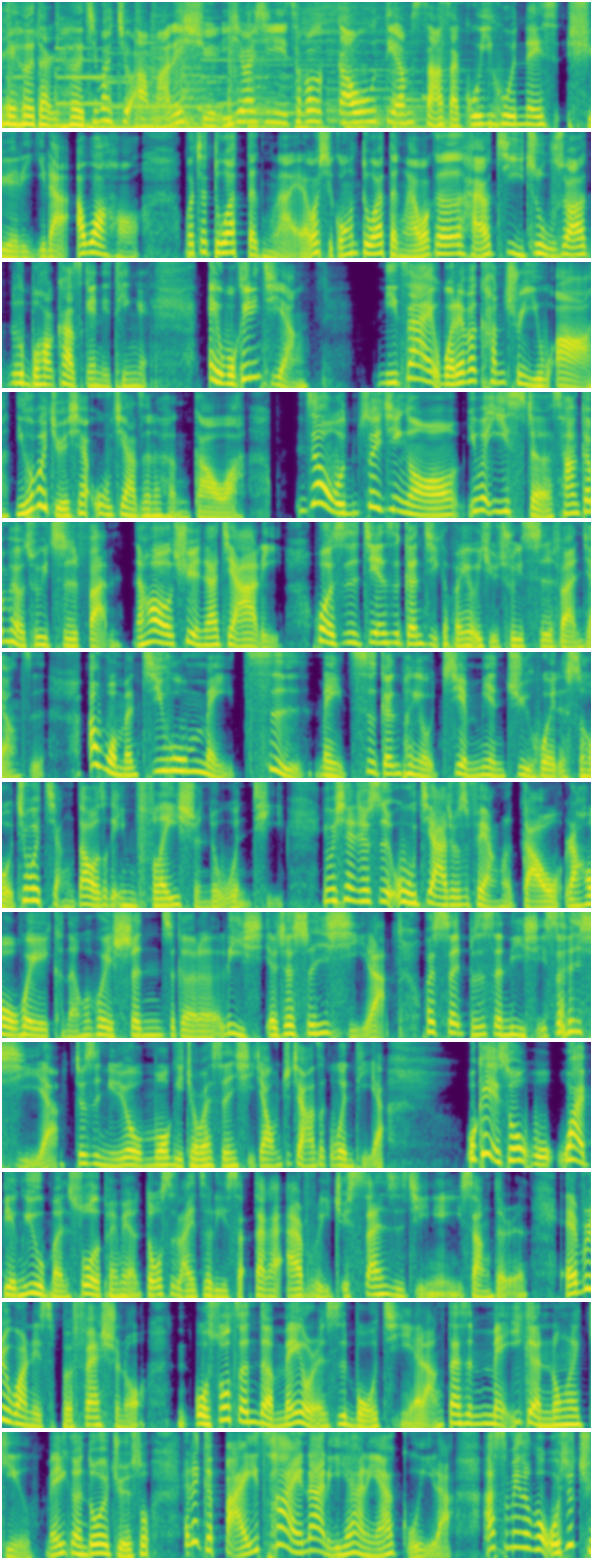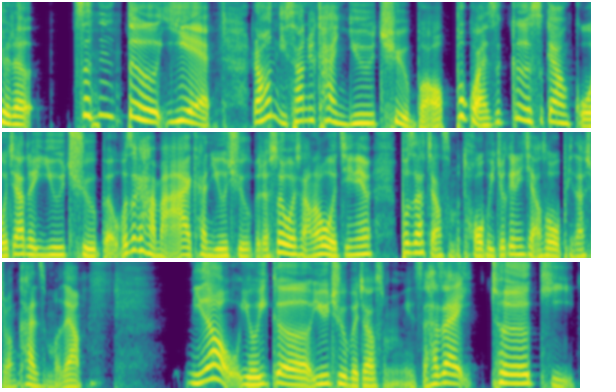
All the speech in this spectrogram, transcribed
家好，大家好，今晚就阿妈的雪梨，今晚是差不多九点三十几分的雪梨啦。啊，我吼，我才拄啊等来啊，我是讲拄啊等来，我哥还要记住说录 podcast 给你听诶。哎，我跟你讲，你在 whatever country you are，你会不会觉得现在物价真的很高啊？你知道我最近哦，因为 Easter 常跟朋友出去吃饭，然后去人家家里，或者是今天是跟几个朋友一起出去吃饭这样子啊。我们几乎每次每次跟朋友见面聚会的时候，就会讲到这个 inflation 的问题，因为现在就是物价就是非常的高，然后会可能会会升这个利息，也就是升息啦，会升不是升利息，升息呀，就是你有 mortgage 就会升息，这样我们就讲到这个问题呀。我跟你说，我外边友们所有的朋友们都是来这里大概 average 三十几年以上的人。Everyone is professional。我说真的，没有人是摩羯啦，但是每一个人都会给，每一个人都会觉得说，哎，那个白菜那里呀，你要贵啦啊，什么那个，我就觉得真的耶。然后你上去看 YouTube 哦，不管是各式各样国家的 YouTube，我这个还蛮爱看 YouTube 的，所以我想到我今天不知道讲什么 topic，就跟你讲说我平常喜欢看什么这样。你知道有一个 YouTube 叫什么名字？他在 Turkey，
